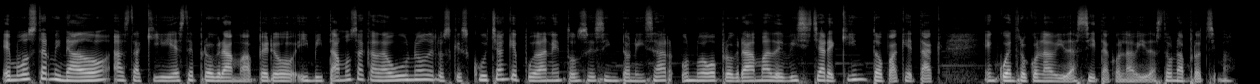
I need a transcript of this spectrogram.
Hemos terminado hasta aquí este programa, pero invitamos a cada uno de los que escuchan que puedan entonces sintonizar un nuevo programa de Visicharequín Topaquetac, Encuentro con la vida, cita con la vida. Hasta una próxima.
